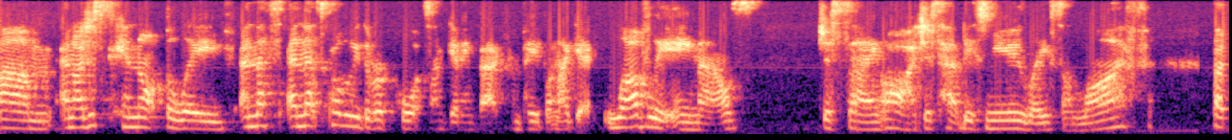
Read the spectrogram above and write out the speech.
Um, and I just cannot believe, and that's and that's probably the reports I'm getting back from people, and I get lovely emails just saying, "Oh, I just had this new lease on life." But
